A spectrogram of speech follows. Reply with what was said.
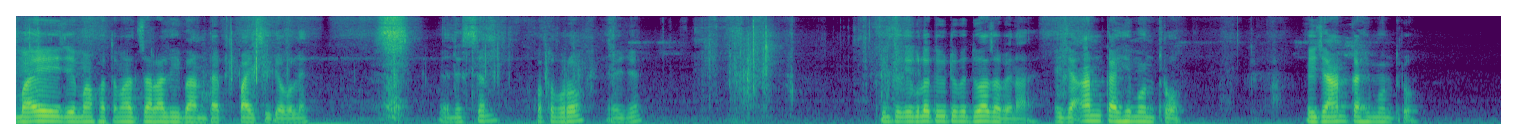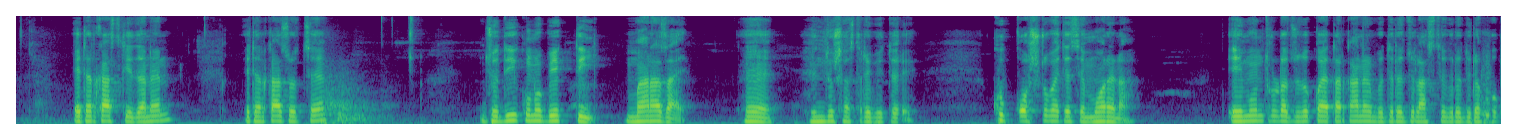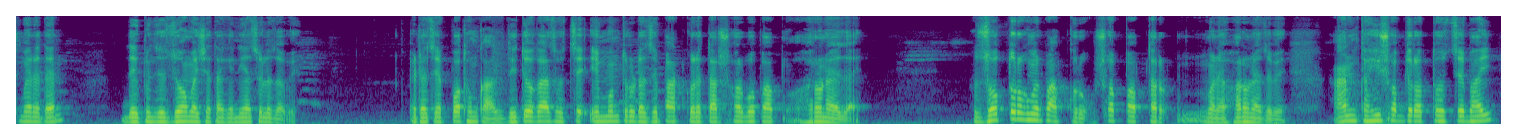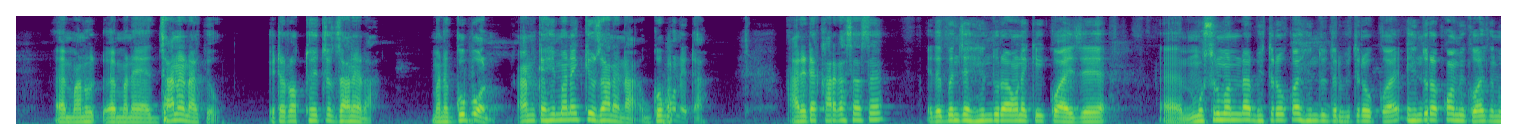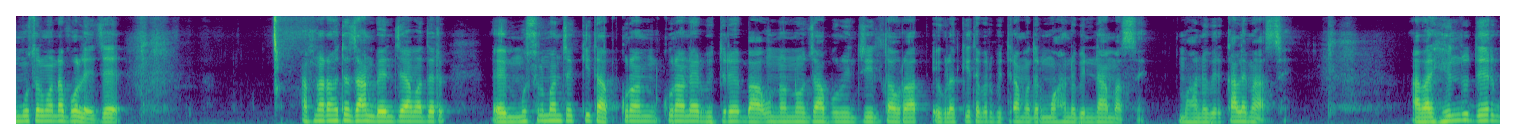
মা এই যে মা ফাতেমা জালালি বানটা পাইছি কে বলে দেখছেন কত বড়? এই যে। কিন্তু এগুলো তো ইউটিউবে দেওয়া যাবে না। এই যে আনকাহি মন্ত্র। এই যে আনকাহি মন্ত্র। এটার কাজ কি জানেন? এটার কাজ হচ্ছে, যদি কোনো ব্যক্তি মারা যায় হ্যাঁ হিন্দু শাস্ত্রের ভিতরে, খুব কষ্ট পাইতেছে, মরে না। এই মন্ত্রটা যদি কয়, তার কানের ভিতরে যদি আস্তে করে দুটো ফুক মেরে দেন, দেখবেন যে জম এসে তাকে নিয়ে চলে যাবে। এটা হচ্ছে প্রথম কাজ। দ্বিতীয় কাজ হচ্ছে এই মন্ত্রটা যে পাঠ করে তার সর্বপাপ হরণ হয়ে যায়। যত রকমের পাপ করুক, সব পাপ তার মানে হরণ হয়ে যাবে। আনকাহি শব্দের অর্থ হচ্ছে, ভাই মানুষ মানে জানে না কেউ। এটার অর্থ হচ্ছে, জানে না। মানে গোপন। আনকাহি মানে কেউ জানে না, গোপন এটা। আর এটা কার কাছে আছে? এ দেখবেন যে হিন্দুরা অনেকেই কয় যে মুসলমানরা ভিতরেও কয়, হিন্দুদের ভিতরেও কয়। হিন্দুরা কমই কয়, কিন্তু মুসলমানরা বলে যে আপনারা হয়তো জানবেন যে আমাদের, এই মুসলমান যে কিতাব, কোরআন, কোরআনের ভিতরে বা অন্যান্য জাবুর জিল তাওরাত, এগুলা কিতাবের ভিতরে আমাদের মহানবীর নাম আছে, মহানবীর কালেমা আছে। আবার হিন্দুদের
